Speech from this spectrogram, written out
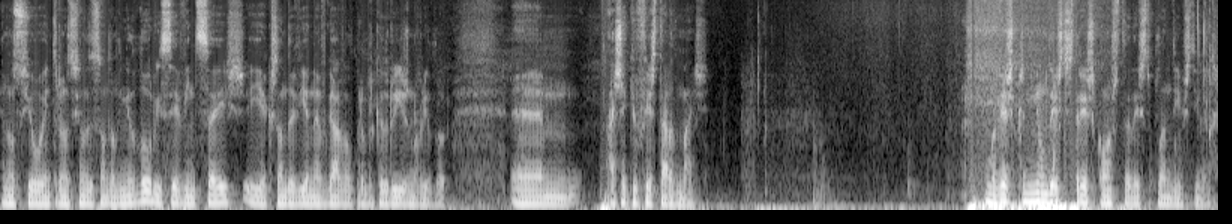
Enunciou a internacionalização da linha de Douro, IC26 e a questão da via navegável para mercadorias no Rio Douro. Um, acha que o fez tarde demais? Uma vez que nenhum destes três consta deste plano de investimentos.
